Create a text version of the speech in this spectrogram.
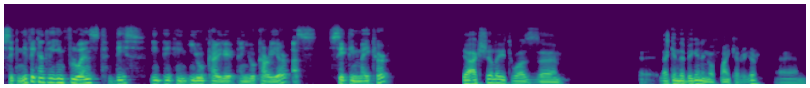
significantly influenced this in, in your career in your career as city maker? Yeah, actually, it was um, uh, like in the beginning of my career. Um,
